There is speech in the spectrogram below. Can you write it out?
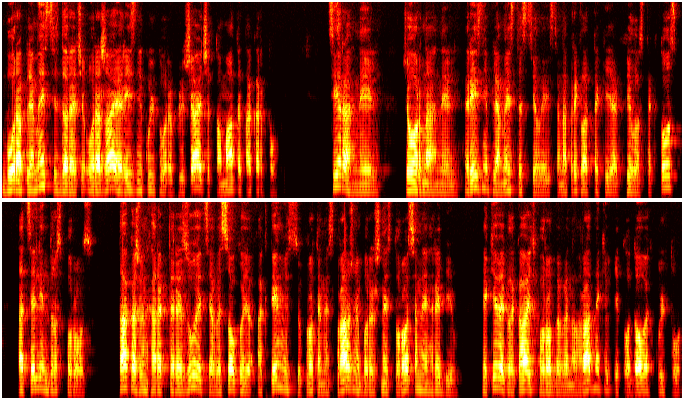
Бура плямистість, до речі, уражає різні культури, включаючи томати та картоплю. Сіра гниль, чорна гниль, різні плямистості листя, наприклад, такі як філостектоз та циліндроспороз. Також він характеризується високою активністю проти несправжньо борошнисто-росяних грибів, які викликають хвороби виноградників і плодових культур.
